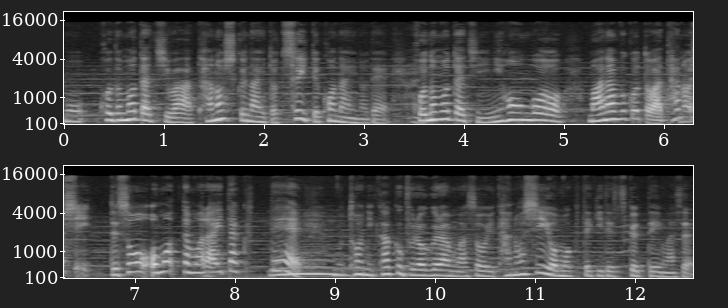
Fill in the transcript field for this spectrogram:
もう子供たちは楽しくないとついてこないので、はい。子供たちに日本語を学ぶことは楽しいってそう思ってもらいたくて、うん。もうとにかくプログラムはそういう楽しいを目的で作っています。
